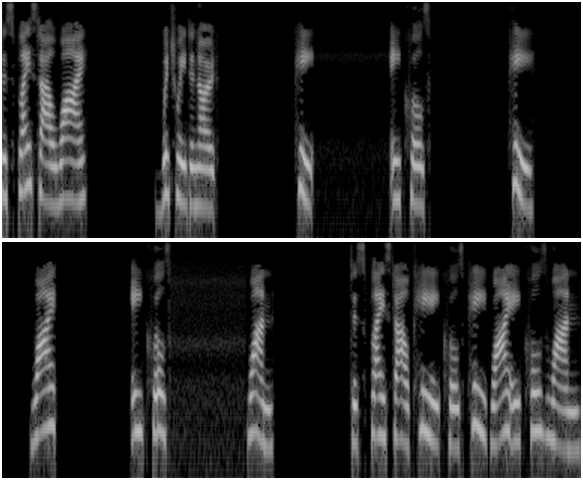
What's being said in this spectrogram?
display style y which we denote p equals p y equals 1 display style p equals p y equals 1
